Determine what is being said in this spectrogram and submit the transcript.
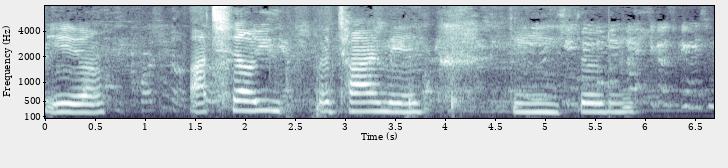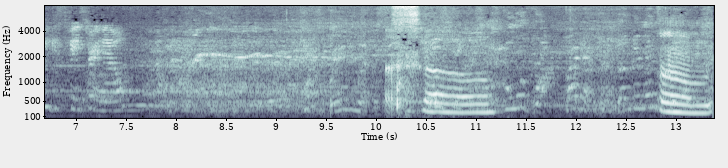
yeah, I tell you the time is the 30. So, um,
